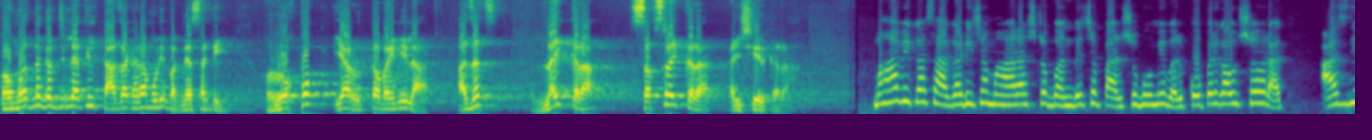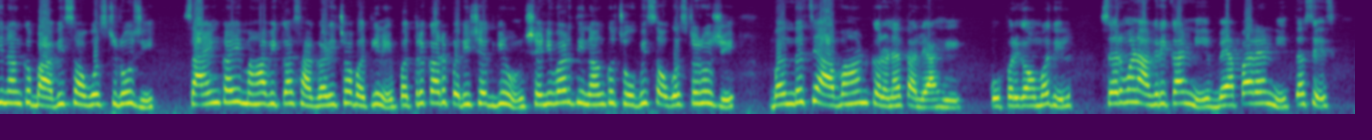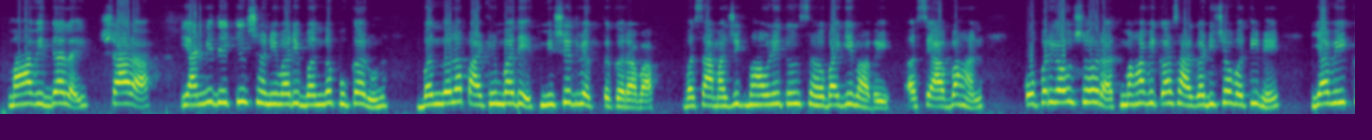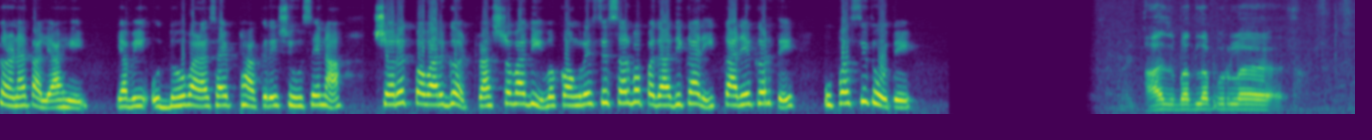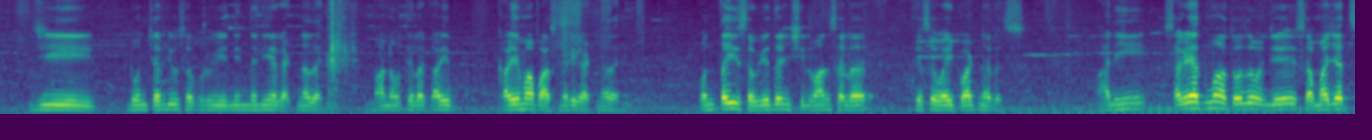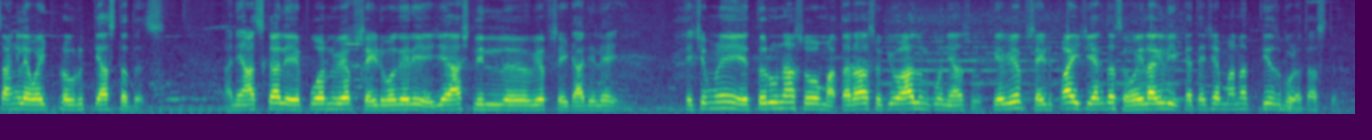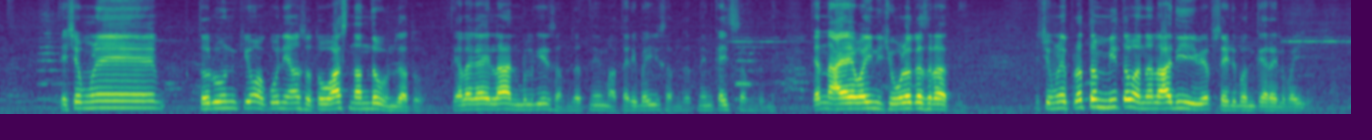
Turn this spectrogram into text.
अहमदनगर जिल्ह्यातील ताजा घडामोडी बघण्यासाठी रोखोक या वृत्तवाहिनीला आजच लाईक करा सबस्क्राईब करा आणि शेअर करा. महाविकास आघाडीच्या महाराष्ट्र बंदच्या पार्श्वभूमीवर कोपरगाव शहरात आज दिनांक बावीस ऑगस्ट रोजी सायंकाळी महाविकास आघाडीच्या वतीने पत्रकार परिषद घेऊन शनिवार दिनांक चोवीस ऑगस्ट रोजी बंदचे आवाहन करण्यात आले आहे. कोपरगावमधील सर्व नागरिकांनी व्यापाऱ्यांनी तसेच महाविद्यालय शाळा यांनी देखील शनिवारी बंद पुकारून बंदला पाठिंबा देत निषेध व्यक्त करावा व सामाजिक भावनेतून सहभागी व्हावे असे आवाहन कोपरगाव शहरात महाविकास आघाडीच्या वतीने यावेळी करण्यात आले आहे. यावेळी उद्धव बाळासाहेब ठाकरे शिवसेना शरद पवार गट राष्ट्रवादी व काँग्रेसचे सर्व पदाधिकारी कार्यकर्ते उपस्थित होते. आज बदलापूरला जी दोन चार दिवसापूर्वी निंदनीय घटना झाली मानवतेला काळी काळीमाप असणारी घटना झाली. कोणताही संवेदनशील माणसाला त्याचं वाईट वाटणारच. आणि सगळ्यात महत्त्वाचं म्हणजे समाजात चांगल्या वाईट प्रवृत्ती असतातच. आणि आजकाल हे पोर्न वेबसाईट वगैरे जे अश्लील वेबसाईट आलेले आहे त्याच्यामुळे हे तरुण असो म्हातारा असो किंवा अजून कोणी असो त्या वेबसाईट पाहायची एकदा सवय लागली का त्याच्या मनात तेच घोळत असतं. त्याच्यामुळे तरुण किंवा कोणी असो तो वास नांद होऊन जातो. त्याला काय लहान मुलगी समजत नाही म्हातारी बाई समजत नाही काहीच समजत नाही. त्यांना आयावाहिनीची ओळखच राहत नाही. त्याच्यामुळे प्रथम मी तर म्हणाल आधी वेबसाईट बंद करायला पाहिजे.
